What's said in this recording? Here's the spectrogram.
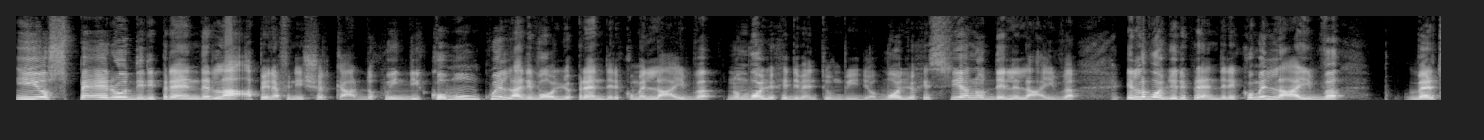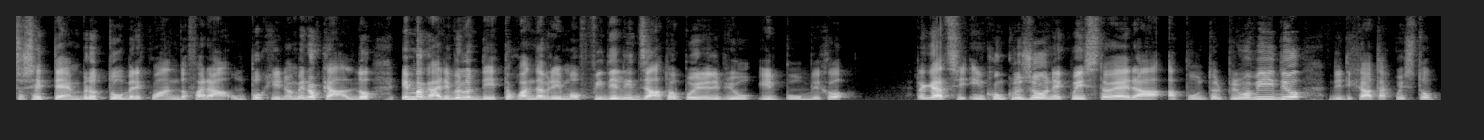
Io spero di riprenderla appena finisce il caldo, quindi comunque la rivoglio prendere come live, non voglio che diventi un video, voglio che siano delle live e la voglio riprendere come live verso settembre-ottobre quando farà un pochino meno caldo e magari ve l'ho detto quando avremo fidelizzato un po' di più il pubblico. Ragazzi, in conclusione questo era appunto il primo video dedicato a questo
